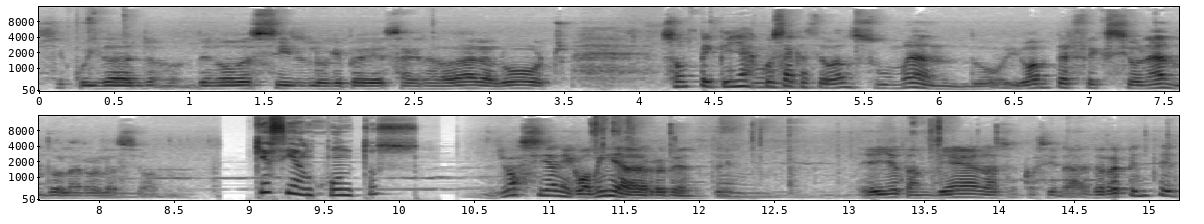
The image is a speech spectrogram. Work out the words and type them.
se cuida de no decir lo que puede desagradar al otro. Son pequeñas cosas que se van sumando y van perfeccionando la relación. ¿Qué hacían juntos? Yo hacía mi comida de repente. Ella también cocinaba. De repente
